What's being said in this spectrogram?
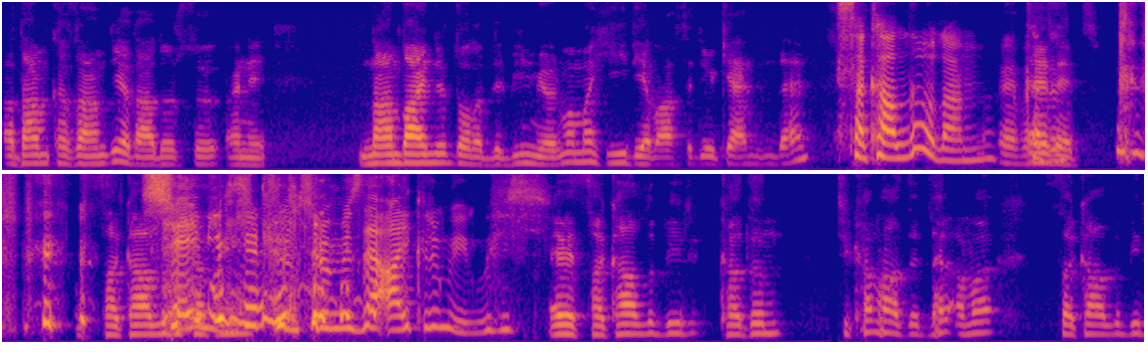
adam kazandı ya daha doğrusu hani non-binary de olabilir bilmiyorum ama he diye bahsediyor kendinden. Sakallı olan mı? Evet. Kadın. Evet. Sakallı bir Şey kadın- miymiş? Kültürümüze aykırı mıymış? Evet sakallı bir kadın çıkamaz dediler ama sakallı bir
